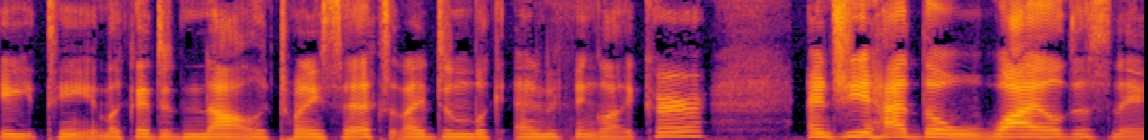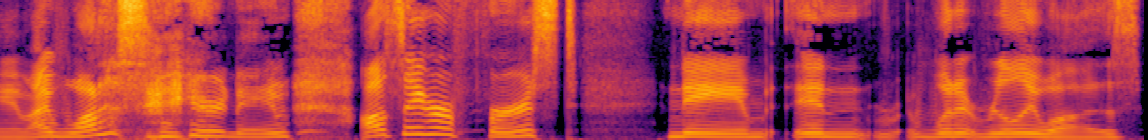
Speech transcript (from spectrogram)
18. Like I did not look 26 and I didn't look anything like her. And she had the wildest name. I want to say her name. I'll say her first name in what it really was.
